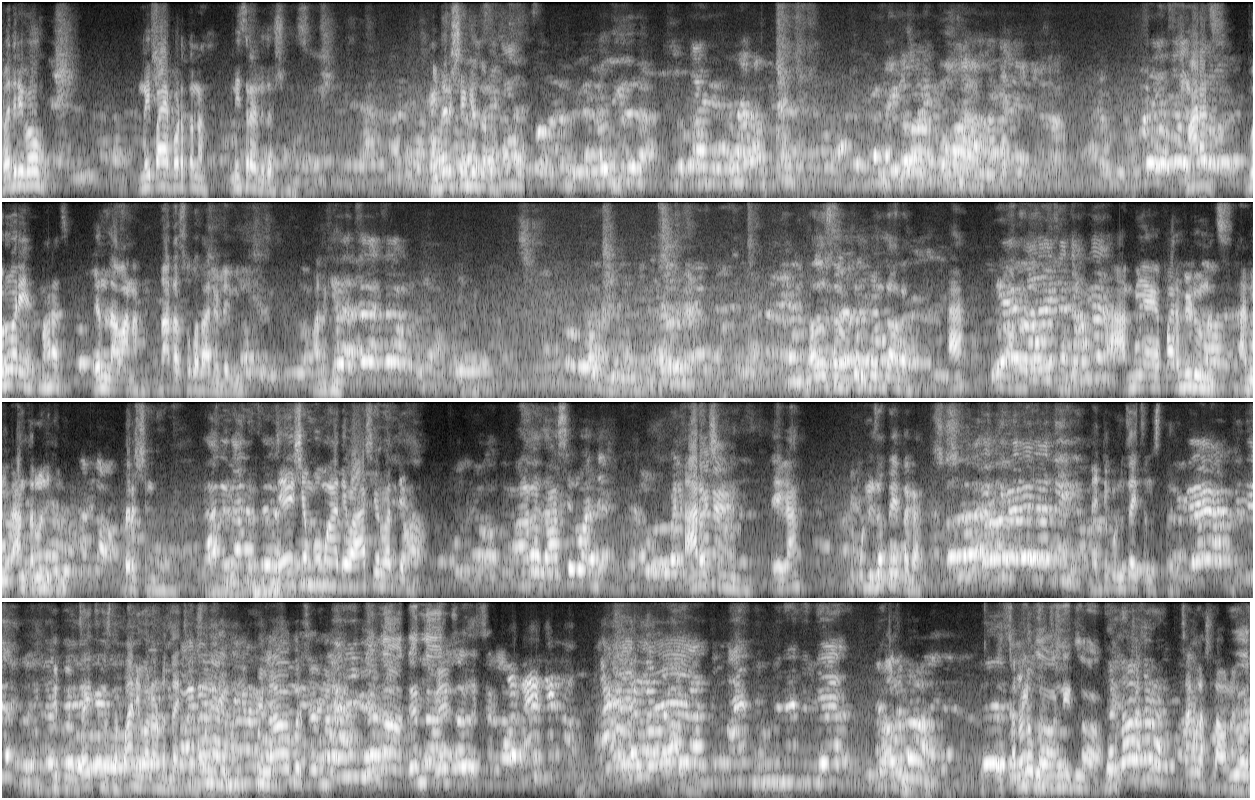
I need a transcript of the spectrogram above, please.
बद्री भाऊ मी पाय पडतो ना मीच राहिलो दर्शन. मी दर्शन घेतो ना. महाराज गुरुवारी आहे, महाराज जन लावा ना. दादा सोबत आलेलो आहे मी. मला घे माझा संपूर्ण पण झाला हा? आम्ही आहे पार बिडूनच आम्ही आंतरवलीतून दर्शन घेऊ जय शंभू महादेव आशीर्वाद द्या. महाराज आशीर्वाद द्या. आरक्षण हे का? तिकडून जाता येतं का? नाही तिकडून जायचं नसतं. तिकडून जायचं नसतं पाणी वालावून जायचं. चांगलाच लावला.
